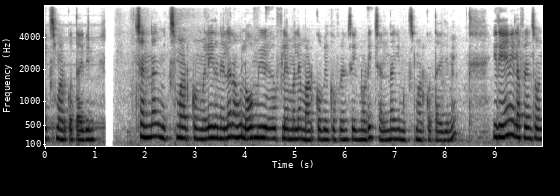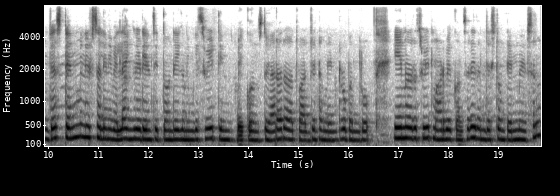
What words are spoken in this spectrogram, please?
ಮಿಕ್ಸ್ ಮಾಡ್ಕೊತಾ ಇದ್ದೀನಿ. ಚೆನ್ನಾಗಿ ಮಿಕ್ಸ್ ಮಾಡ್ಕೊಂಡ್ಮೇಲೆ ಇದನ್ನೆಲ್ಲ ನಾವು ಲೋ ಮೀ ಫ್ಲೇಮಲ್ಲೇ ಮಾಡ್ಕೋಬೇಕು ಫ್ರೆಂಡ್ಸ್ ಈಗ ನೋಡಿ, ಚೆನ್ನಾಗಿ ಮಿಕ್ಸ್ ಮಾಡ್ಕೊತಾ ಇದ್ದೀನಿ. ಇದೇನಿಲ್ಲ ಫ್ರೆಂಡ್ಸ್ ಒಂದು ಜಸ್ಟ್ ಟೆನ್ ಮಿನಿಟ್ಸಲ್ಲಿ ನೀವೆಲ್ಲ ಇಂಗ್ರೀಡಿಯೆಂಟ್ಸ್ ಇತ್ತು ಅಂದರೆ ಈಗ ನಿಮಗೆ ಸ್ವೀಟ್ ತಿನ್ನಬೇಕು ಅನಿಸ್ತು. ಯಾರು ಅಥವಾ ಅರ್ಜೆಂಟಾಗಿ ನೆಂಟರು ಬಂದರು, ಏನಾದರೂ ಸ್ವೀಟ್ ಮಾಡಬೇಕು ಅನ್ಸರಿ ಇದನ್ನು ಜಸ್ಟ್ ಒಂದು ಟೆನ್ ಮಿನಿಟ್ಸಲ್ಲಿ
